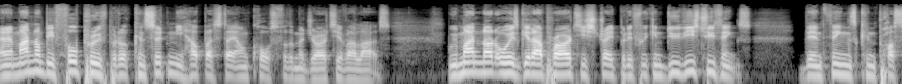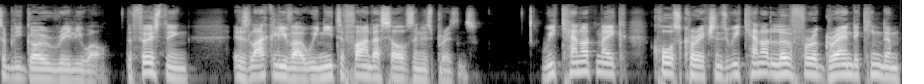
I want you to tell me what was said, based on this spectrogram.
And it might not be foolproof, but it can certainly help us stay on course for the majority of our lives. We might not always get our priorities straight, but if we can do these two things, then things can possibly go really well. The first thing is like Levi, we need to find ourselves in his presence. We cannot make course corrections. We cannot live for a grander kingdom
